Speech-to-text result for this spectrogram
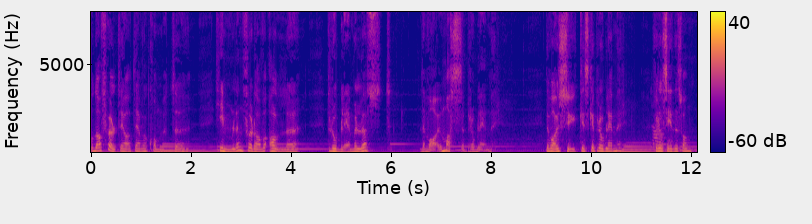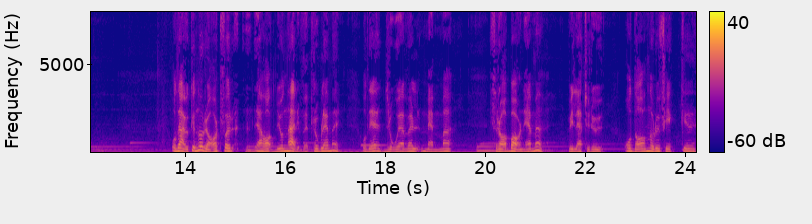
Og da følte jeg at jeg var kommet til himmelen, for da var alle problemer løst. Det var jo masse problemer. Det var jo psykiske problemer, for å si det sånn. Og det er jo ikke noe rart, for jeg hadde jo nerveproblemer. Og det dro jeg vel med meg fra barnehjemmet, vil jeg tro. Og da, når du fikk eh,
